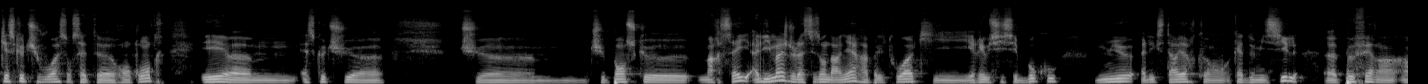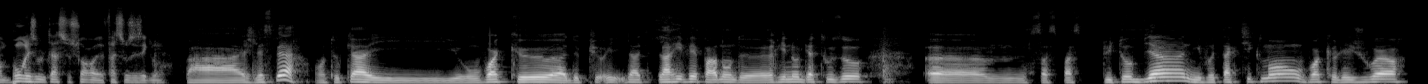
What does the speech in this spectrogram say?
Qu'est-ce que tu vois sur cette rencontre? Et est-ce que tu... Tu, tu, penses que Marseille, à l'image de la saison dernière, rappelle-toi, qui réussissait beaucoup mieux à l'extérieur qu'à domicile, euh, peut faire un, bon résultat ce soir euh, face aux Aiglons? Bah, Je l'espère. En tout cas, on voit que euh, depuis l'arrivée de Rino Gattuso, ça se passe plutôt bien. Niveau tactiquement, on voit que les joueurs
